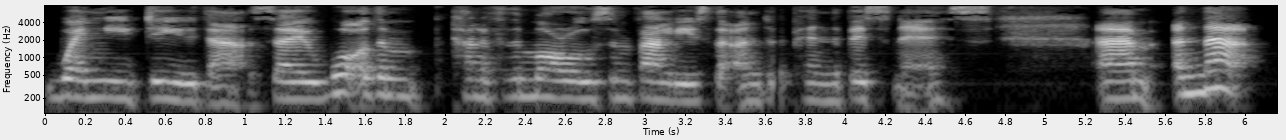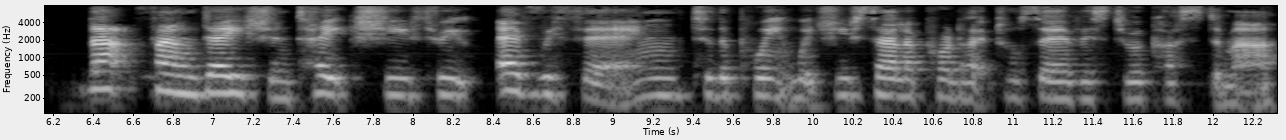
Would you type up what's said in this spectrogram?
when you do that? So what are the kind of the morals and values that underpin the business? Um, and that that foundation takes you through everything to the point which you sell a product or service to a customer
